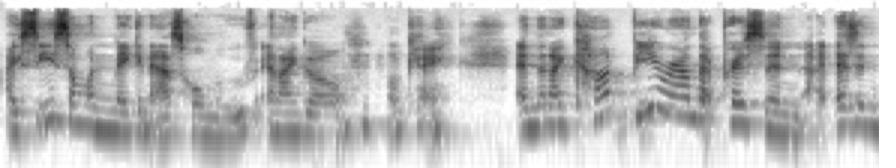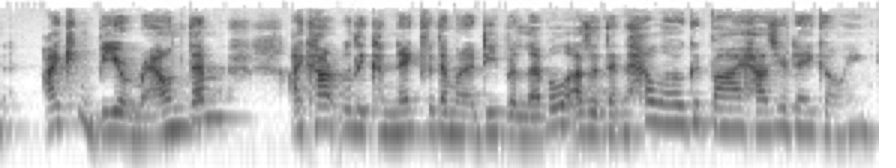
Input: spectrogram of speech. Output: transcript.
I see someone make an asshole move and I go, okay. And then I can't be around that person as in, I can be around them. I can't really connect with them on a deeper level other than hello, goodbye, how's your day going?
